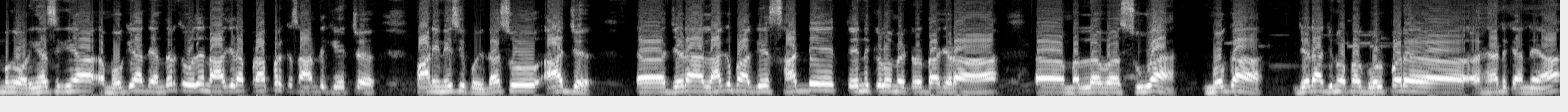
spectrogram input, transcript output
ਮੰਗੋਰੀਆਂ ਸੀਗੀਆਂ ਮੋਗਿਆਂ ਦੇ ਅੰਦਰ। ਤੇ ਉਹਦੇ ਨਾਲ ਜਿਹੜਾ ਪ੍ਰੋਪਰ ਕਿਸਾਨ ਦੇ ਖੇਤ 'ਚ ਪਾਣੀ ਨਹੀਂ ਸੀ ਪੁੱਜਦਾ। ਸੋ ਅੱਜ ਜਿਹੜਾ ਲਗਭਗ 3.5 ਕਿਲੋਮੀਟਰ ਦਾ ਜਿਹੜਾ ਮਤਲਬ ਸੂਆ ਮੋਗਾ, ਜਿਹੜਾ ਜਿਹਨੂੰ ਆਪਾਂ ਗੋਲਪਰ ਹੈਡ ਕਹਿੰਦੇ ਆ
